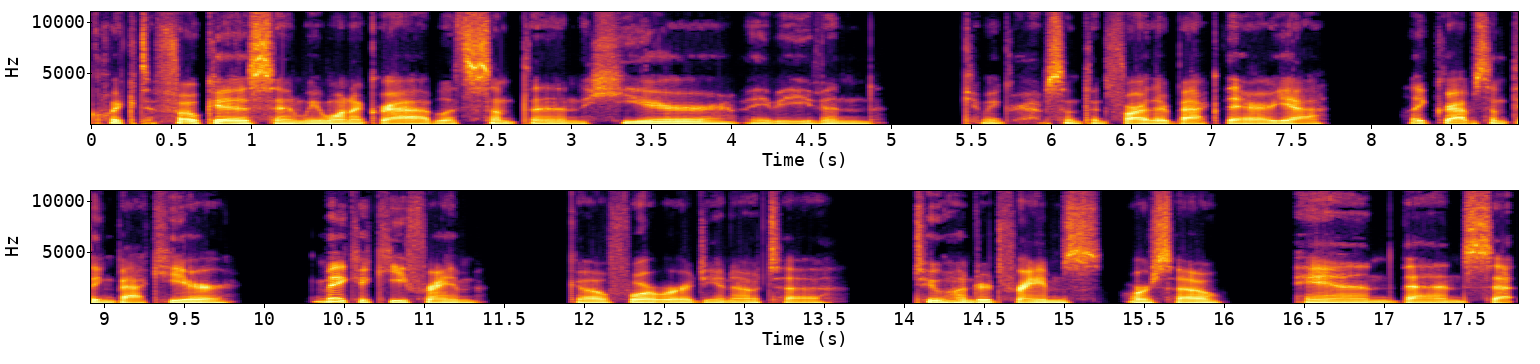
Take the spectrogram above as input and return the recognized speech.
click to focus and we want to grab, let's something here, maybe even, can we grab something farther back there? Yeah, like grab something back here, make a keyframe, go forward, you know, to 200 frames or so, and then set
